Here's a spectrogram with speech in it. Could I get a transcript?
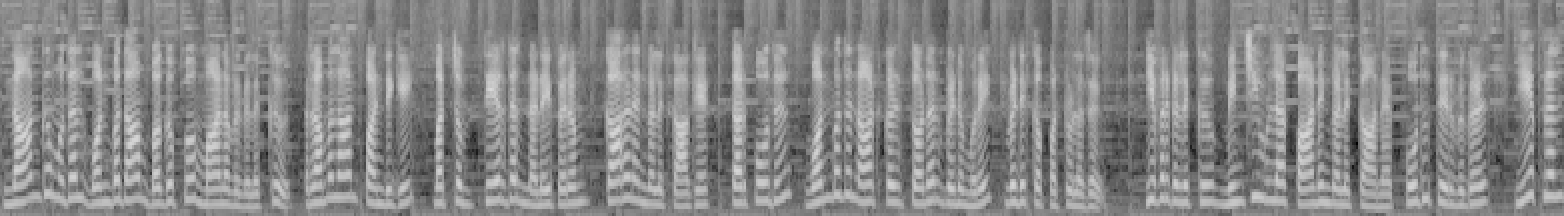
நான்கு முதல் ஒன்பதாம் வகுப்பு மாணவர்களுக்கு ரமலான் பண்டிகை மற்றும் தேர்தல் நடைபெறும் காரணங்களுக்காக தற்போது ஒன்பது நாட்கள் தொடர் விடுமுறை விடுக்கப்பட்டுள்ளது. இவர்களுக்கு மிஞ்சியுள்ள பாடங்களுக்கான பொது தேர்வுகள் ஏப்ரல்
